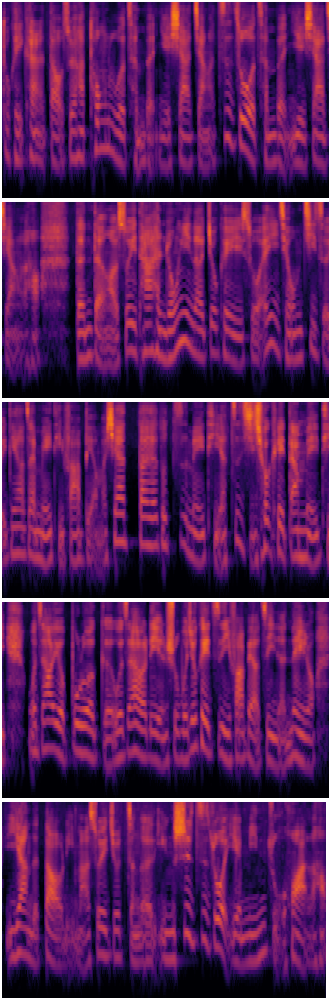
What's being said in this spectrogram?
都可以看得到，所以它通路的成本也下降了，制作成本也下降了哈，等等啊，所以它很容易呢就可以说，哎，以前我们记者一定要在媒体发表嘛，现在大家都自媒体啊，自己就可以当媒体，我只要有部落格。我只要有脸书，我就可以自己发表自己的内容，一样的道理嘛。所以就整个影视制作也民主化了哈。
